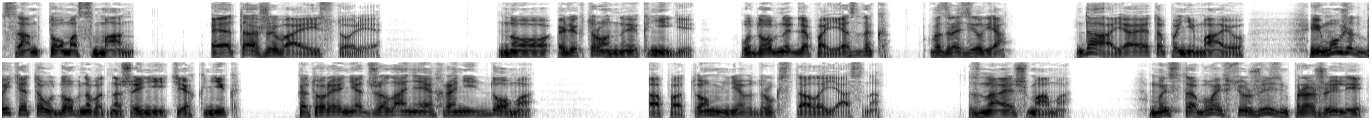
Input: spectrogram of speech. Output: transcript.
сам Томас Манн. Это живая история. Но электронные книги удобны для поездок, возразил я. Да, я это понимаю. И может быть это удобно в отношении тех книг, которые нет желания хранить дома. А потом мне вдруг стало ясно. Знаешь, мама, мы с тобой всю жизнь прожили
